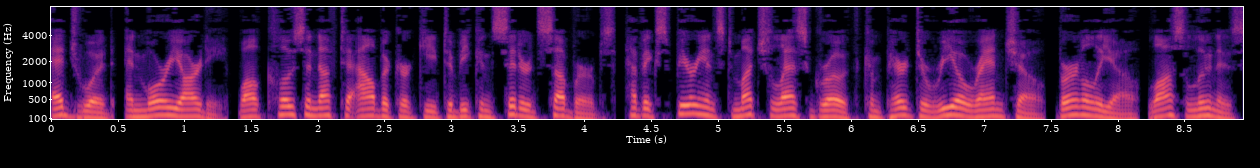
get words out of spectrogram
Edgewood, and Moriarty, while close enough to Albuquerque to be considered suburbs, have experienced much less growth compared to Rio Rancho, Bernalillo, Los Lunas,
